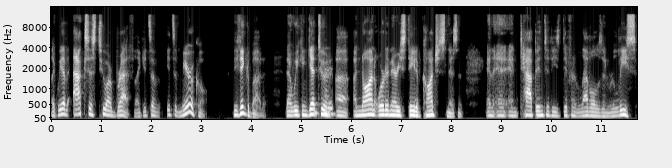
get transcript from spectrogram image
Like we have access to our breath. Like it's a it's a miracle if you think about it that we can get to mm-hmm. a, a non-ordinary state of consciousness and, and and and tap into these different levels and release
